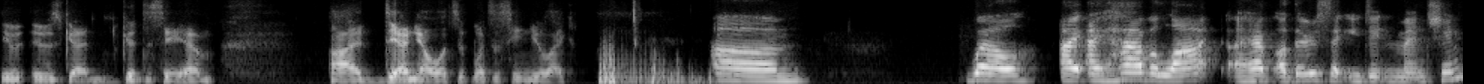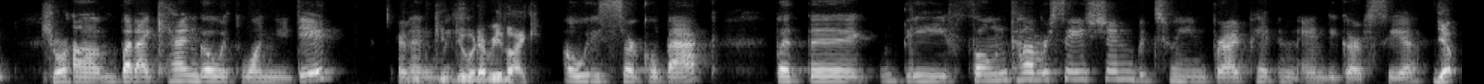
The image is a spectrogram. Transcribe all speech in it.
it, it was good. Good to see him. Uh, Danielle, what's what's a scene you like? Um, well, I, I have a lot. I have others that you didn't mention. Sure. Um, but I can go with one you did, and then you can do whatever you like. Always circle back but the the phone conversation between Brad Pitt and Andy Garcia. Yep.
